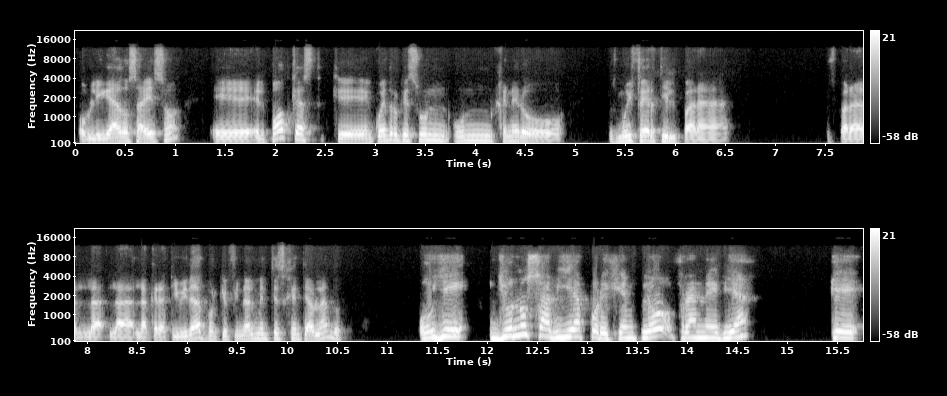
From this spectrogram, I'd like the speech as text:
obligados a eso, eh, el podcast, que encuentro que es un, género pues, muy fértil para, pues, para la, creatividad, porque finalmente es gente hablando. Oye, yo no sabía, por ejemplo, Fran Nevia, que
